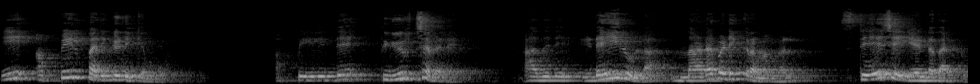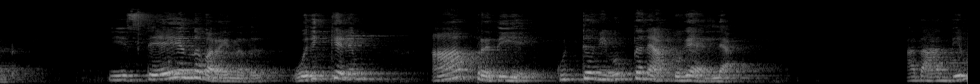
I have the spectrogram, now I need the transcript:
ഈ അപ്പീൽ പരിഗണിക്കുമ്പോൾ അപ്പീലിന്റെ തീർച്ച വരെ അതിന് ഇടയിലുള്ള നടപടിക്രമങ്ങൾ സ്റ്റേ ചെയ്യേണ്ടതായിട്ടുണ്ട്. ഈ സ്റ്റേ എന്ന് പറയുന്നത് ഒരിക്കലും ആ പ്രതിയെ കുറ്റവിമുക്തനാക്കുകയല്ല. അതാദ്യം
